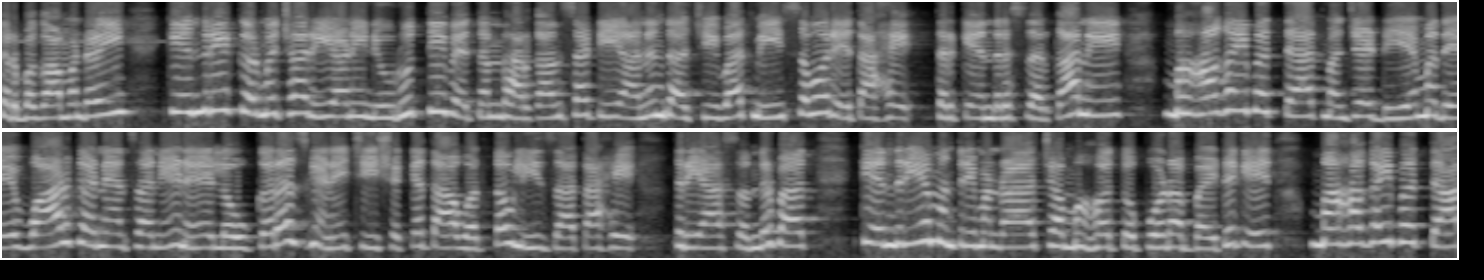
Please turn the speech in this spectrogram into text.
तर बघा मंडळी केंद्रीय कर्मचारी आणि निवृत्ती वेतनधारकांसाठी आनंदाची बातमी समोर येत आहे. तर केंद्र सरकारने महागाई भत्त्यात म्हणजे डीए मध्ये वाढ करण्याचा निर्णय लवकरच घेण्याची शक्यता वर्तवली जात आहे. तर या संदर्भात केंद्रीय मंत्रिमंडळाच्या महत्त्वपूर्ण बैठकीत महागाई भत्ता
